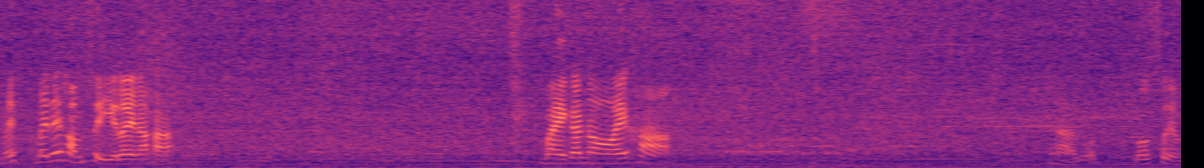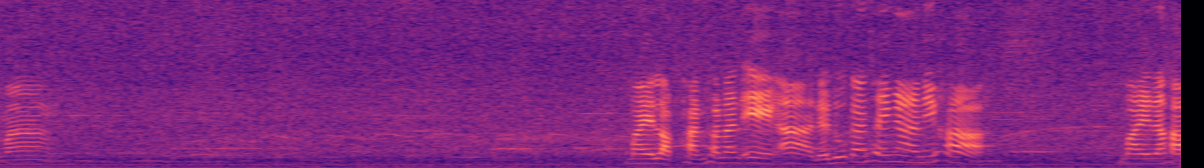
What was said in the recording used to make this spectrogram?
ไม่ไม่ได้ทำสีเลยนะคะ ใหม่ก็น้อยค่ะอ่ารถรถสวยมากไม่หลักพันเท่านั้นเอง อะเดี๋ยวดูการใช้งานนี่ค่ะไม่นะคะ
